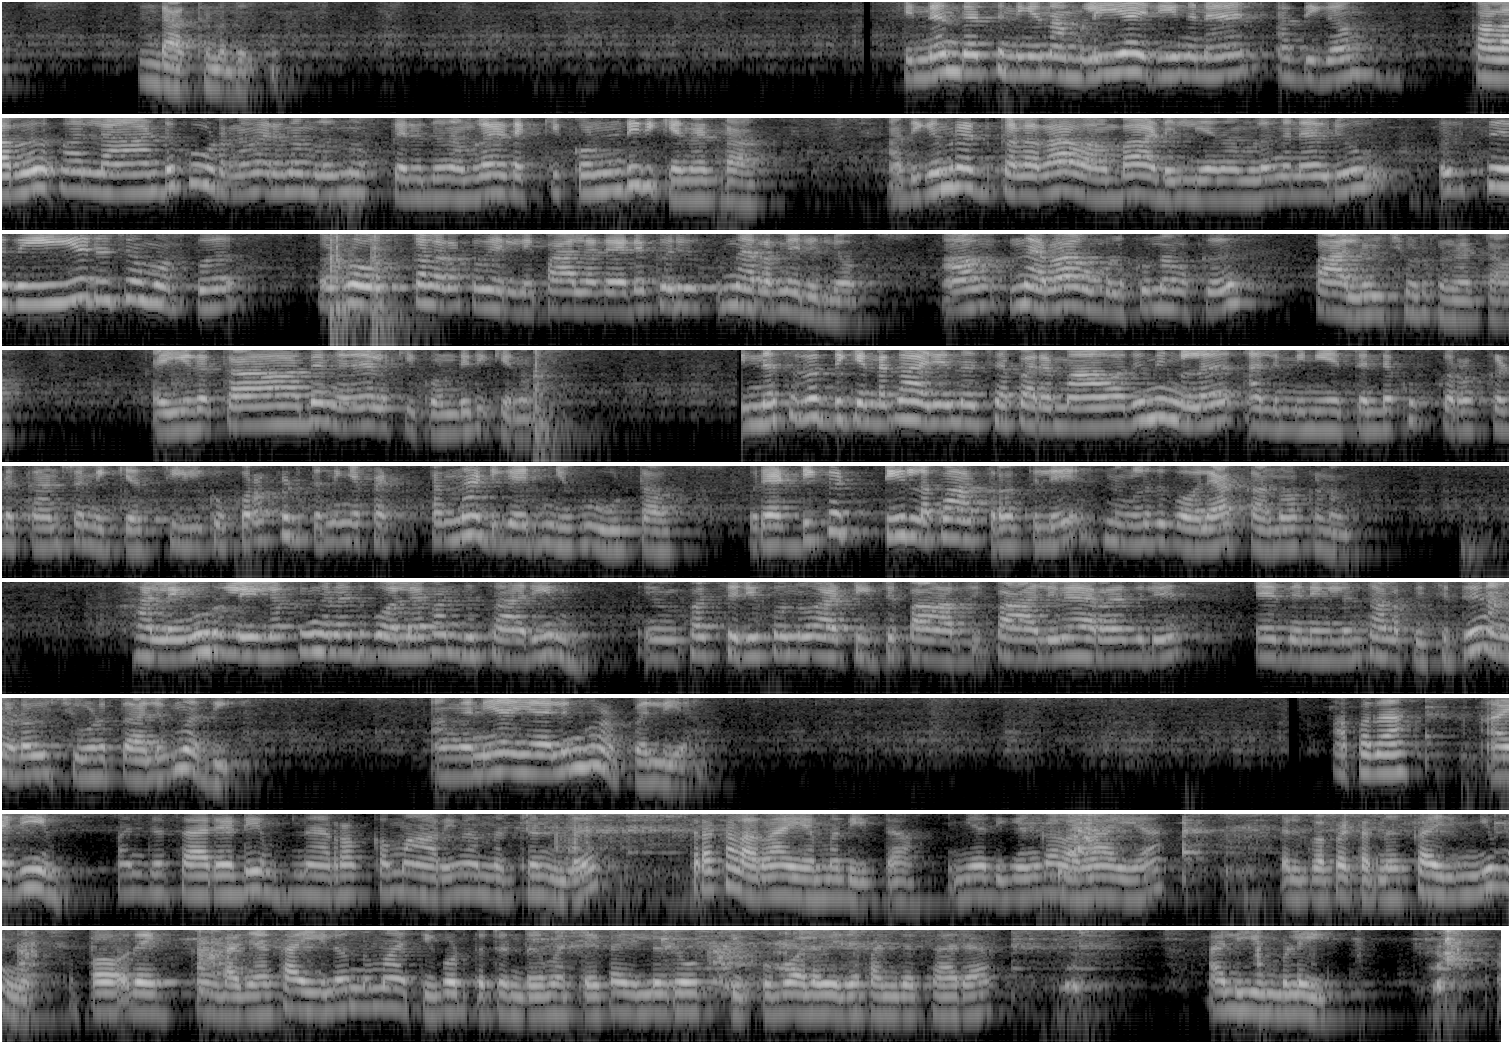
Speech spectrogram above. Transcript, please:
ഉണ്ടാക്കുന്നത് പിന്നെ എന്താ വെച്ചിട്ടുണ്ടെങ്കിൽ നമ്മൾ ഈ അരി ഇങ്ങനെ അധികം കളറ് വല്ലാണ്ട് കൂടണ വരെ നമ്മൾ നോക്കരുത്. നമ്മൾ ഇടയ്ക്കൊണ്ടിരിക്കണം കേട്ടോ. അധികം റെഡ് കളർ ആവാൻ പാടില്ല. നമ്മളിങ്ങനെ ഒരു ഒരു ചെറിയൊരു ചുമപ്പ് റോസ് കളറൊക്കെ വരില്ലേ പാലടയുടെ ഒക്കെ ഒരു നിറം വരുമല്ലോ. ആ നിറം ആകുമ്പോഴേക്കും നമുക്ക് പാലൊഴിച്ചു കൊടുക്കണം കേട്ടോ. കൈയിടക്കാതെ ഇങ്ങനെ ഇളക്കിക്കൊണ്ടിരിക്കണം. പിന്നെ ശ്രദ്ധിക്കേണ്ട കാര്യം എന്ന് വെച്ചാൽ പരമാവധി നിങ്ങൾ അലുമിനിയത്തിന്റെ കുക്കറൊക്കെ എടുക്കാൻ ശ്രമിക്കുക. സ്റ്റീൽ കുക്കറൊക്കെ എടുത്തിട്ടുണ്ടെങ്കിൽ പെട്ടെന്ന് അടി കരിഞ്ഞു പോകും കേട്ടോ ഒരു അടി കട്ടിയുള്ള പാത്രത്തിൽ നിങ്ങൾ ഇതുപോലെ ആക്കാൻ നോക്കണം. അല്ലെങ്കിൽ ഉരുളിയിലൊക്കെ ഇങ്ങനെ ഇതുപോലെ പഞ്ചസാരയും പച്ചരിയൊക്കെ ഒന്ന് വാട്ടിയിട്ട് പാറി പാൽ വേറെ ഇതിൽ ഏതെങ്കിലും തിളപ്പിച്ചിട്ട് അങ്ങോട്ട് ഒഴിച്ചു കൊടുത്താലും മതി. അങ്ങനെ ആയാലും കുഴപ്പമില്ല. അപ്പോൾ അതാ അരിയും പഞ്ചസാരയുടെയും നിറമൊക്കെ മാറി വന്നിട്ടുണ്ട്. ഇത്ര കളറായാൽ മതി കേട്ടോ ഇനി അധികം കളറായാൽ ചിലപ്പോൾ പെട്ടെന്ന് കരിഞ്ഞു പോകും അപ്പോൾ അതെ കണ്ട ഞാൻ കയ്യിലൊന്ന് മാറ്റി കൊടുത്തിട്ടുണ്ട്. മറ്റേ കയ്യിലൊരു ഒട്ടിപ്പ് പോലെ വരിക പഞ്ചസാര അലിയുമ്പോഴേ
